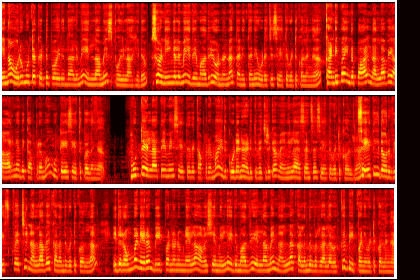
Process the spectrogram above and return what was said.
ஏன்னா ஒரு முட்டை கெட்டு போயிருந்தாலுமே எல்லாமே ஸ்பாயில் ஆகிடும். ஸோ நீங்களுமே இதே மாதிரி ஒன்றுனா தனித்தனியாக உடைச்சி சேர்த்து விட்டுக்கொள்ளுங்க. கண்டிப்பாக இந்த பால் நல்லாவே ஆறுனதுக்கு அப்புறமா முட்டையை சேர்த்துக்கொள்ளுங்க. முட்டை எல்லாத்தையுமே சேர்த்ததுக்கு அப்புறமா இது கூட நான் எடுத்து வச்சிருக்க வெனிலா எசன்ஸை சேர்த்து விட்டுக்கொள்கிறேன் சேர்த்து இதை ஒரு விஸ்க் வச்சு நல்லாவே கலந்து விட்டுக்கொள்ளலாம். இது ரொம்ப நேரம் பீட் பண்ணணும்னு எல்லாம் அவசியம் இல்லை. இது மாதிரி எல்லாமே நல்லா கலந்து விடுற அளவுக்கு பீட் பண்ணி விட்டுக்கொள்ளுங்க.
